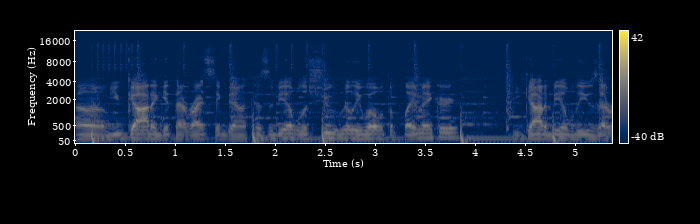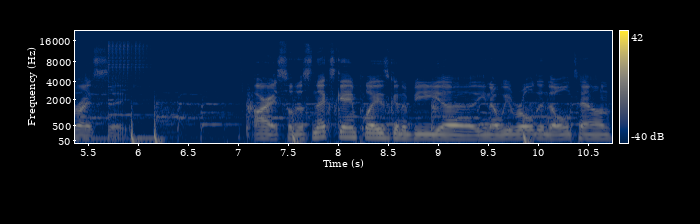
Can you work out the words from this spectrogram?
um, you gotta get that right stick down. Because to be able to shoot really well with the playmaker you gotta be able to use that right stick. Alright, so this next gameplay is going to be, uh, you know, we rolled into Old Town,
